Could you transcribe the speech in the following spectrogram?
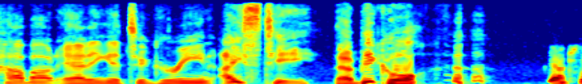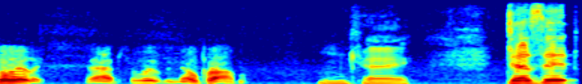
How about adding it to green iced tea? That'd be cool. absolutely, absolutely, no problem. Okay. Does it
